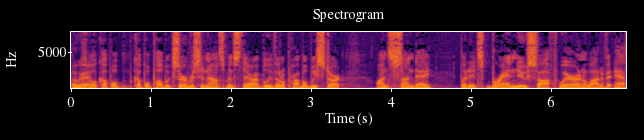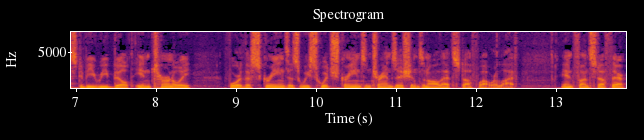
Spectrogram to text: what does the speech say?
Okay. So a couple couple public service announcements there. I believe that'll probably start on Sunday, but it's brand new software, and a lot of it has to be rebuilt internally for the screens as we switch screens and transitions and all that stuff while we're live. And fun stuff there.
